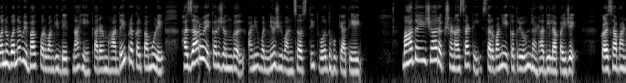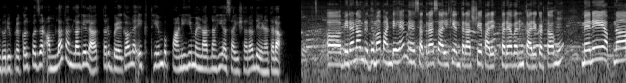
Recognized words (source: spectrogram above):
पण वन विभाग परवानगी देत नाही कारण महादई प्रकल्पामुळे हजारो एकर जंगल आणि वन्यजीवांचं अस्तित्व धोक्यात येईल. महादईच्या रक्षणासाठी सर्वांनी एकत्र येऊन लढा दिला पाहिजे. कळसा भांडुरी प्रकल्प जर अंमलात आणला गेला तर बेळगावला एक थेंब पाणीही मिळणार नाही असा इशारा देण्यात आला. मेरा नाम रिधमा पांडे है. मैं सत्रह साल की अंतर्राष्ट्रीय पर्यावरण कार्यकर्ता हूँ। मैंने अपना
